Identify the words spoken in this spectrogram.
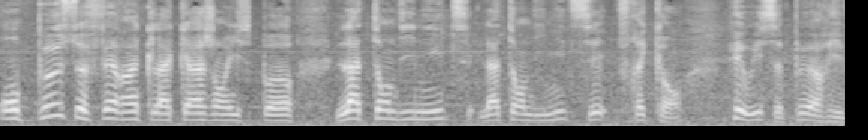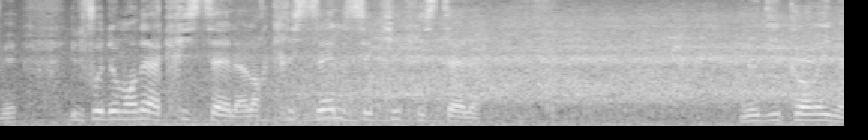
On peut se faire un claquage en e-sport. La tendinite, la tendinite, c'est fréquent. Et eh oui, ça peut arriver. Il faut demander à Christelle. Alors Christelle, c'est qui Christelle? Nous dit Corinne.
